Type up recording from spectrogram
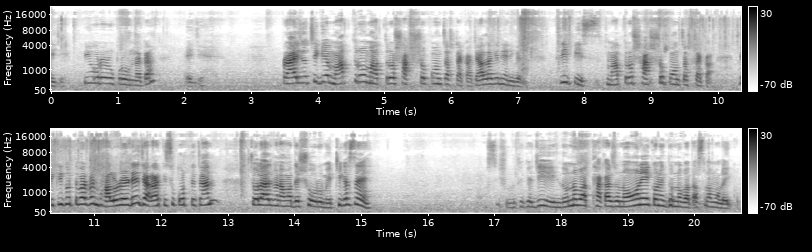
এই যে, পিওরের উপর উন্নাটা, এই যে। প্রাইস হচ্ছে গিয়ে মাত্র মাত্র সাতশো পঞ্চাশ টাকা। যার লাগে নিয়ে নেবেন। থ্রি পিস মাত্র সাতশো পঞ্চাশ টাকা। বিক্রি করতে পারবেন ভালো রেটে যারা কিছু করতে চান, চলে আসবেন আমাদের শোরুমে ঠিক আছে? শুরু থেকে। জি, ধন্যবাদ, থাকার জন্য অনেক অনেক ধন্যবাদ, আসসালামু আলাইকুম।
